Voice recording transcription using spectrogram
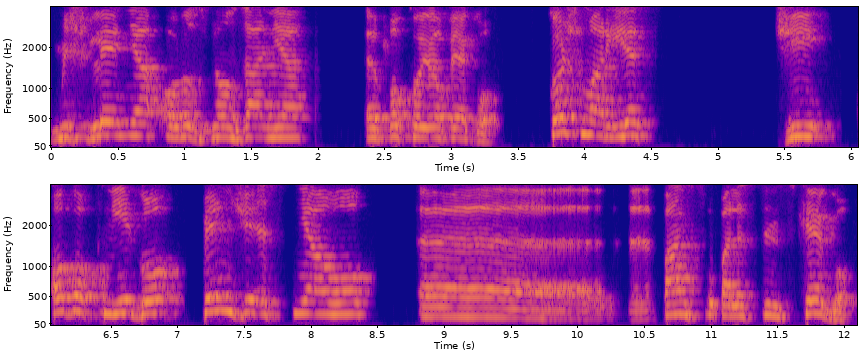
myślenia o rozwiązania pokojowego. Koszmar jest, że obok niego będzie istniało e, państwo palestyńskiego.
